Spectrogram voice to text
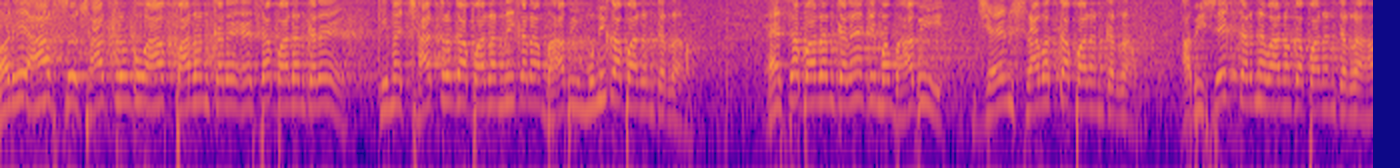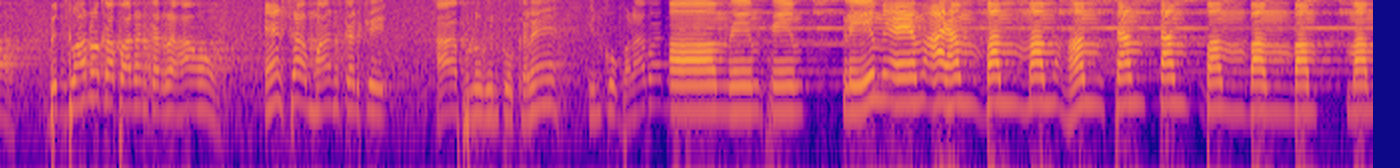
और ये 800 छात्रों को आप पालन करें ऐसा पालन करें कि मैं छात्रों का पालन नहीं कर रहा हूँ भाभी मुनि का पालन कर रहा हूँ। ऐसा पालन करें कि मैं भाभी जैन श्रावक का पालन कर रहा हूँ अभिषेक करने वालों का पालन कर रहा हूँ। विद्वानों का पालन कर रहा हूँ ऐसा मान करके आप लोग इनको करें, इनको बढ़ावा दें। ॐ ह्रीं श्रीं, क्लीं ऐं अरहं बम मम हम सम तम पम बम बम मम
